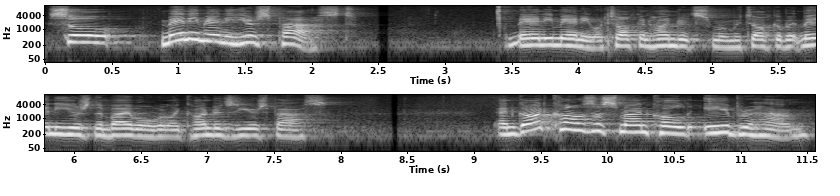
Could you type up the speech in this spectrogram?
So many, many years passed. Many, many. We're talking hundreds when we talk about many years in the Bible. We're like hundreds of years past. And God calls this man called Abraham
